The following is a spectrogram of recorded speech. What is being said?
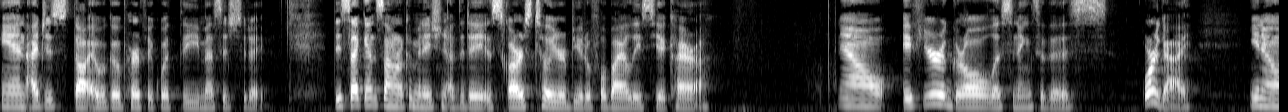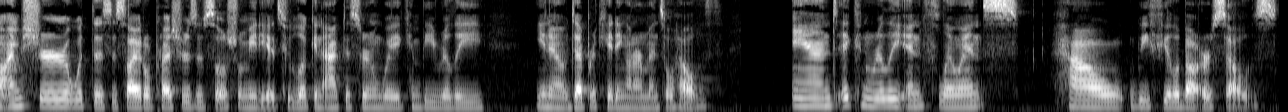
and I just thought it would go perfect with the message today. The second song recommendation of the day is Scars Till You're Beautiful by Alessia Cara. Now, if you're a girl listening to this, or a guy, you know, I'm sure with the societal pressures of social media to look and act a certain way can be really, you know, deprecating on our mental health. And it can really influence how we feel about ourselves.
